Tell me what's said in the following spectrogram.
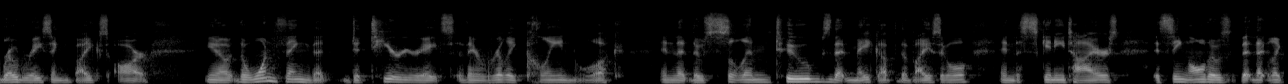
road racing bikes are. You know, the one thing that deteriorates their really clean look and that those slim tubes that make up the bicycle and the skinny tires is seeing all those that, that like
